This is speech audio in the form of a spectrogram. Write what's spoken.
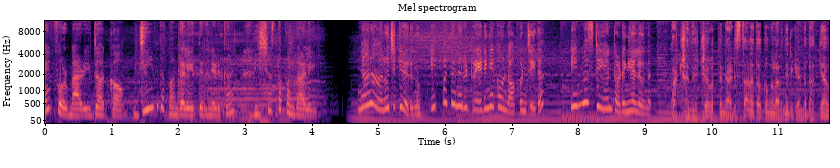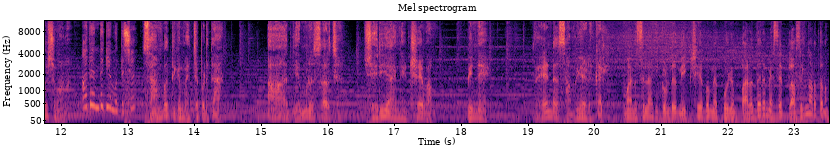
m4marry.com ജീവിത പങ്കാളിയെ തിരഞ്ഞെടുക്കാൻ വിശ്വസ്ത പങ്കാളി ഞാൻ ആലോചിക്കുകയായിരുന്നു ഇപ്പൊ തന്നെ ഒരു ട്രേഡിംഗ് അക്കൗണ്ട് ഓപ്പൺ ചെയ്ത് ഇൻവെസ്റ്റ് ചെയ്യാൻ തുടങ്ങിയാലോ എന്ന്? പക്ഷെ നിക്ഷേപത്തിന്റെ അടിസ്ഥാന തത്വങ്ങൾ അറിഞ്ഞിരിക്കേണ്ടത് അത്യാവശ്യമാണ്. അതെന്തൊക്കെയാ മുത്തശ്ശ? സാമ്പത്തികം മെച്ചപ്പെടുത്താൻ ആദ്യം റിസർച്ച് ശരിയായ നിക്ഷേപം പിന്നെ വേണ്ട സമയമെടുക്കൽ മനസ്സിലാക്കിക്കൊണ്ട് നിക്ഷേപം എപ്പോഴും പലതരം അസറ്റ് ക്ലാസ്സിൽ നടത്തണം.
